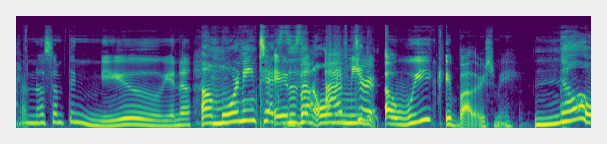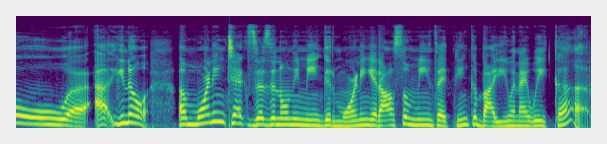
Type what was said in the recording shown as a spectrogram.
I don't know, something new, you know. A morning text It- doesn't but only after mean a week, it bothers me. No. Uh, you know, a morning text doesn't only mean good morning. It also means I think about you when I wake up.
